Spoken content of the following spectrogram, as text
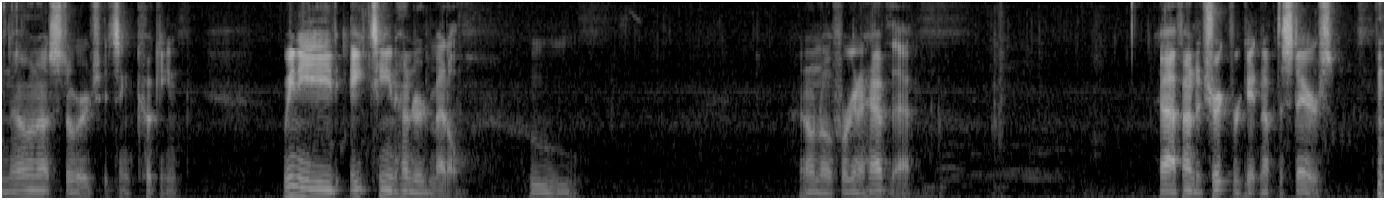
No, not storage. It's in cooking. We need 1800 metal. Ooh. I don't know if we're going to have that. I found a trick for getting up the stairs.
